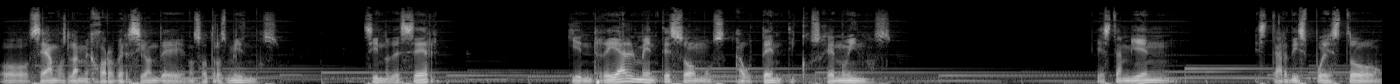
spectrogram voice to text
o seamos la mejor versión de nosotros mismos, sino de ser quien realmente somos, auténticos, genuinos. Es también estar dispuesto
